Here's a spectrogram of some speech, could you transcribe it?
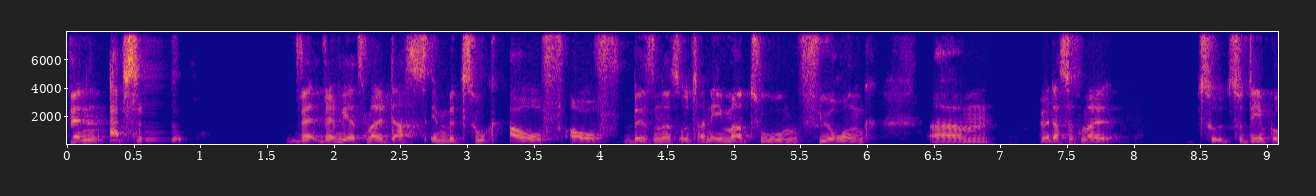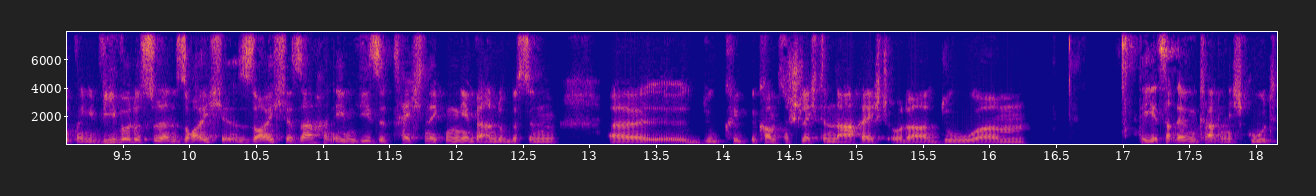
Wenn, Absolut wenn, wenn wir jetzt mal das in Bezug auf, auf Business, Unternehmertum, Führung, ähm, wenn wir das jetzt mal zu, zu dem Punkt bringen, wie würdest du denn solche, solche Sachen, eben diese Techniken, nehmen wir an, du bist in, äh, du bekommst eine schlechte Nachricht oder du, ähm, dir geht es an irgendeinem Tag nicht gut.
